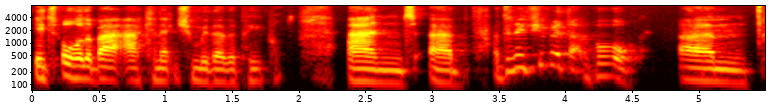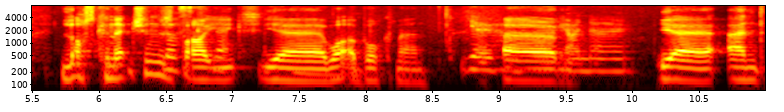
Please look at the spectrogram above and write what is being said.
it's all about our connection with other people and um, i don't know if you read that book um, lost connections lost by connection. yeah what a book man yeah um, i know. Yeah and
